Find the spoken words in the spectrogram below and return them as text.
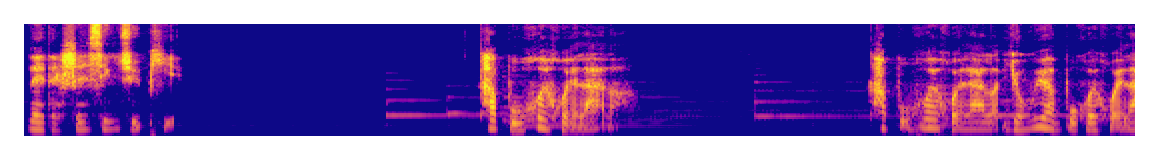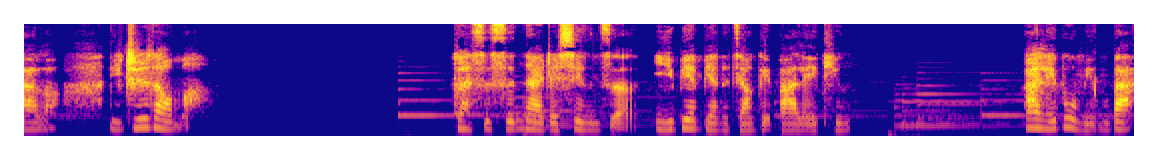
累得身心俱疲。他不会回来了，他不会回来了，永远不会回来了，你知道吗？段思思耐着性子一遍遍地讲给芭蕾听。芭蕾不明白，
